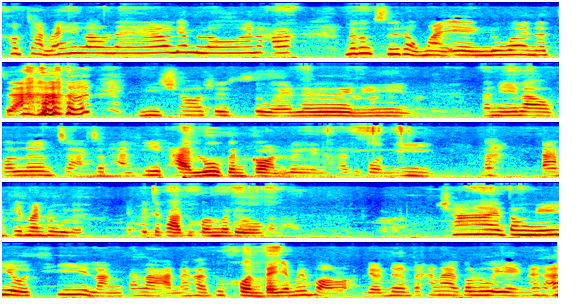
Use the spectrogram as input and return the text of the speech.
เขาจัดไว้ให้เราแล้วเรียบร้อยนะคะ ไม่ต้องซื้อดอกไม้เองด้วยนะจ๊ะ มีช่อสวยๆเลยนี่ ตอนนี้เราก็เริ่มจากสถานที่ถ่ายรูปกันก่อนเลยนะคะ ทุกคนนี่มาตามพี่มาดูเลยเดี๋ยวพี่จะพาทุกคนมาดู ใช่ตรงนี้อยู่ที่หลังตลาดนะคะ ทุกคนแต่ยังไม่บอกหรอกเดี๋ยวเดินไปข้างหน้าก็รู้เองนะคะ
